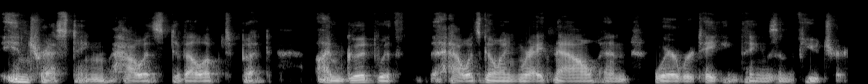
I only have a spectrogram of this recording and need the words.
interesting how it's developed, but I'm good with how it's going right now and where we're taking things in the future.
